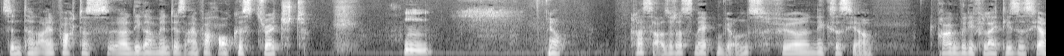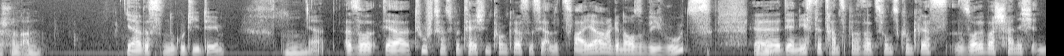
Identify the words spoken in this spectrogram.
sind dann einfach, das äh, Ligament ist einfach auch gestretched. Mhm. Ja, klasse. Also das merken wir uns für nächstes Jahr. Fragen wir die vielleicht dieses Jahr schon an. Ja, das ist eine gute Idee. Mhm. Ja, also der Tooth Transplantation Kongress ist ja alle zwei Jahre, genauso wie Roots. Äh, mhm. Äh, der nächste Transplantationskongress soll wahrscheinlich in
